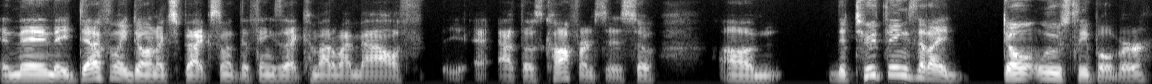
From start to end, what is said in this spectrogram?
and then they definitely don't expect some of the things that come out of my mouth at those conferences. So, um, the two things that I don't lose sleep over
